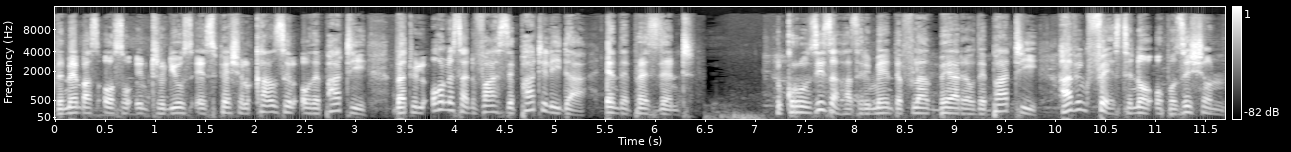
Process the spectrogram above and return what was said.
The members also introduced a special council of the party that will always advise the party leader and the president. Nkurunziza has remained the flag bearer of the party, having faced no opposition.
